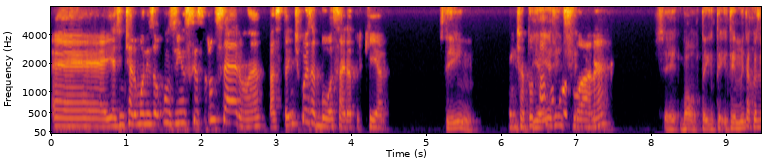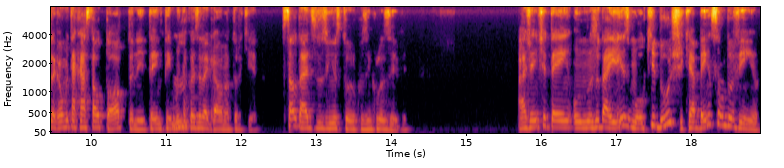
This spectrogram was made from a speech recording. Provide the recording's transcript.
é, e a gente harmonizou com os vinhos que eles trouxeram, né? Bastante coisa boa sai da Turquia. Sim. A gente já tô falando gente... lá, né? Sim. Bom, tem, tem, tem, muita coisa legal, muita casta autóctone, tem, tem muita hum. coisa legal na Turquia. Saudades dos vinhos turcos, inclusive. A gente tem no judaísmo o kiddush, que é a benção do vinho.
